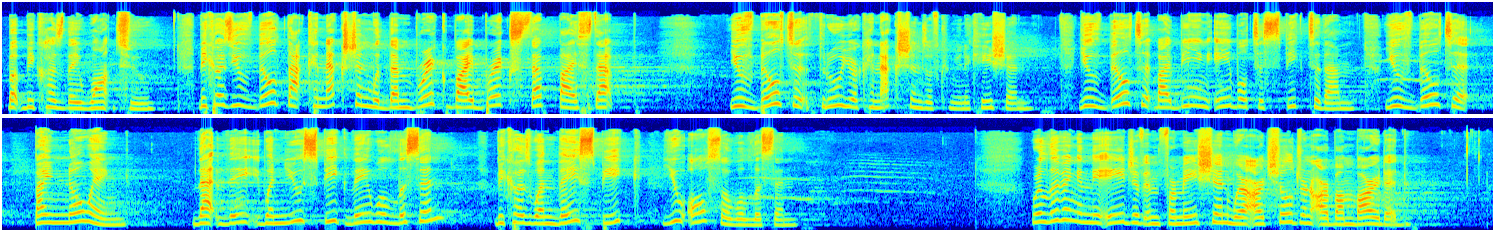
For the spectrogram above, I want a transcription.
but because they want to. Because you've built that connection with them brick by brick, step by step. You've built it through your connections of communication. You've built it by being able to speak to them. You've built it by knowing that they, when you speak, they will listen, because when they speak, you also will listen. We're living in the age of information where our children are bombarded.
